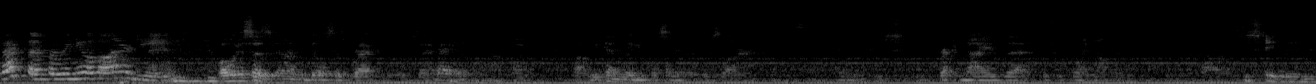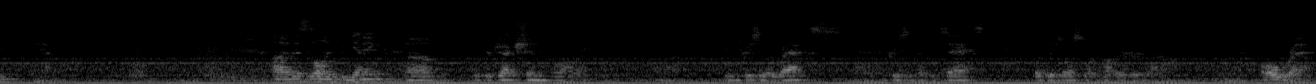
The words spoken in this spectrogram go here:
Rexa for renewable energy. Well, it says, on the bill it says rack removes that Right. and whatnot, but, uh, we can maybe put something in the newsletter, and say, okay, if you s- recognize that this is going up and this is the cause. It's a state mandate. Yeah. Uh, this is only the beginning, um, the projection of, uh, the increase of the racks and increasing of the ZECs, but there's also another, um, OREC,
